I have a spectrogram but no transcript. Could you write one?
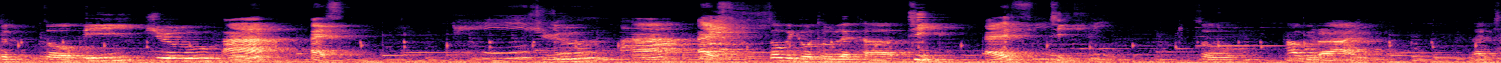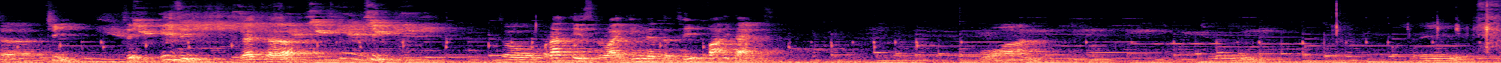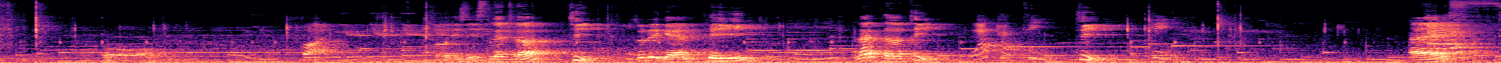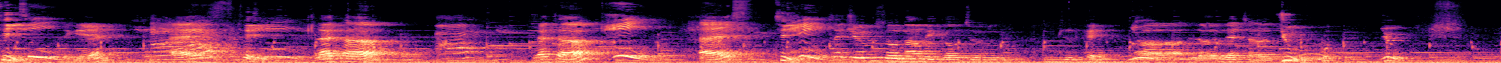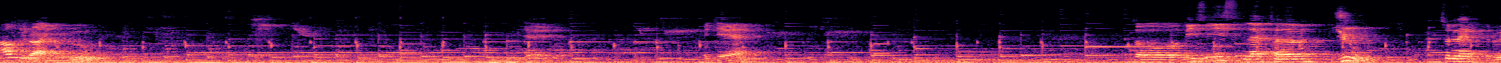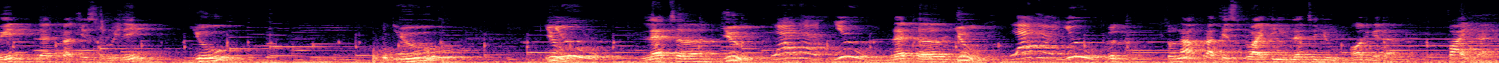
Good. So P Q R S. P Q R S. So we go to letter T. S T. So how we write? Letter T. See, easy. Letter T. So practice writing letter T five times. One, 5. So this is letter T. So again, T. Letter T. Letter T. T. T. S T. Again. S T. Letter. S. Letter. T. S T. Thank you. So now we go to okay, uh, the letter U. U. How do I do? This is letter U. So let's read. Let's practice reading. U. U. U. U. Letter U. Letter U. Letter U. Letter U. Good. So now practice writing letter U all together. Five times.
